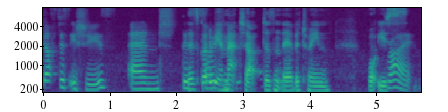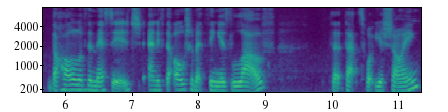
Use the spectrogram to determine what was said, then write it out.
justice issues. And there's, There's got to be a match up, doesn't there, between what you, s- the whole of the message, and if the ultimate thing is love, that that's what you're showing.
